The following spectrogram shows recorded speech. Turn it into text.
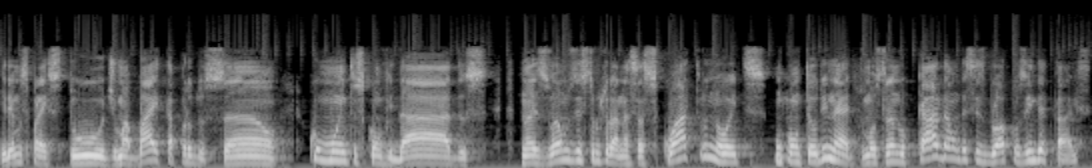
Iremos para estúdio, uma baita produção, com muitos convidados. Nós vamos estruturar nessas quatro noites um conteúdo inédito, mostrando cada um desses blocos em detalhes.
